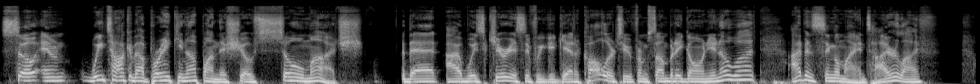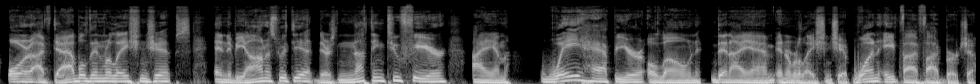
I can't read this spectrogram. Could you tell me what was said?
So, and we talk about breaking up on this show so much that I was curious if we could get a call or two from somebody going, you know what? I've been single my entire life or I've dabbled in relationships. And to be honest with you, there's nothing to fear. I am way happier alone than I am in a relationship. 1 855 Bircha.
